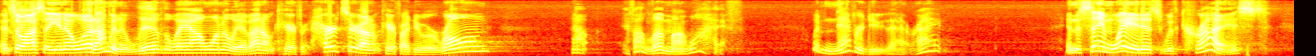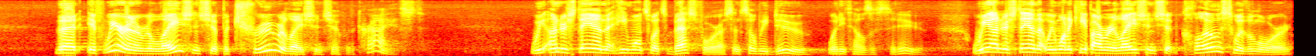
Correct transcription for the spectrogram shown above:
And so I say, you know what? I'm going to live the way I want to live. I don't care if it hurts her. I don't care if I do her wrong. If I love my wife, I would never do that, right? In the same way, it is with Christ that if we are in a relationship, a true relationship with Christ, we understand that He wants what's best for us, and so we do what He tells us to do. We understand that we want to keep our relationship close with the Lord,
